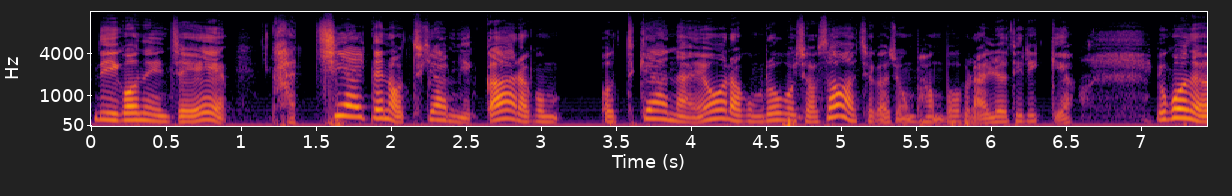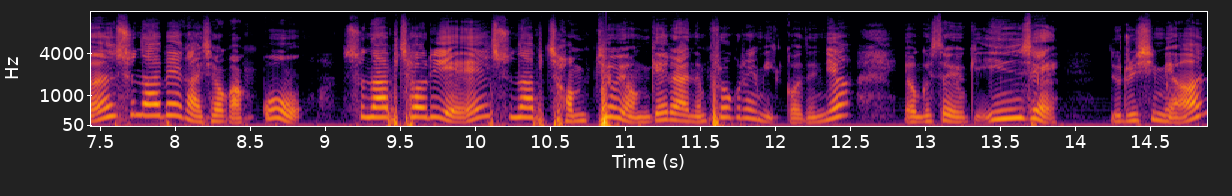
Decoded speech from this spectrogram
근데 이거는 이제 같이 할 때는 어떻게 합니까? 라고 어떻게 하나요? 라고 물어보셔서 제가 좀 방법을 알려드릴게요. 요거는 수납에 가셔갖고 수납 처리에 수납 전표 연계라는 프로그램이 있거든요. 여기서 여기 인쇄 누르시면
